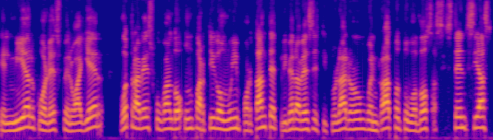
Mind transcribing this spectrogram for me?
el miércoles, pero ayer otra vez jugando un partido muy importante, primera vez de titular en un buen rato, tuvo dos asistencias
